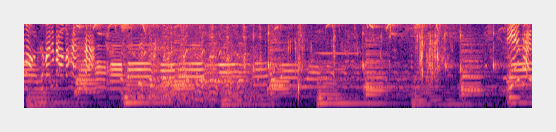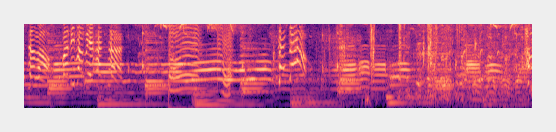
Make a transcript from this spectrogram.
快，把你爸爸喊出来。你也太小了，把你爸爸也喊出来。站到！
